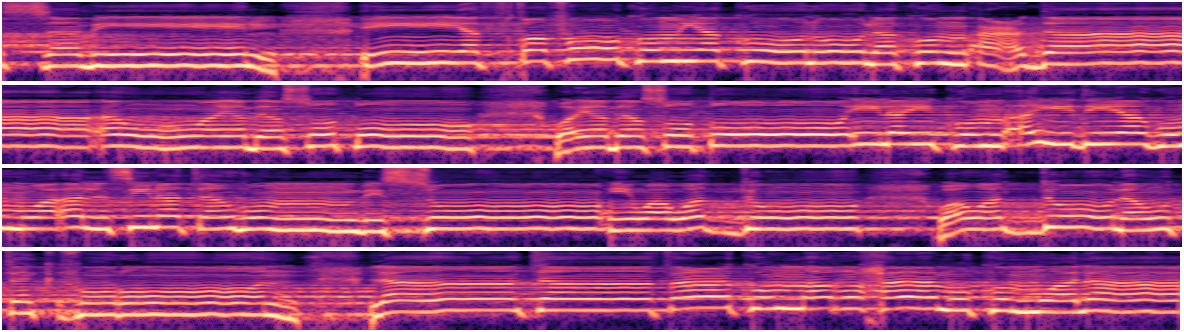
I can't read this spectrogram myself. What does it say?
السبيل. إن يثقفوكم يكونوا لكم أعداء ويبسطوا, ويبسطوا إليكم أيديهم وألسنتهم بالسوء وودوا, وودوا لو تكفرون. لن تنفعكم أرحامكم ولا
